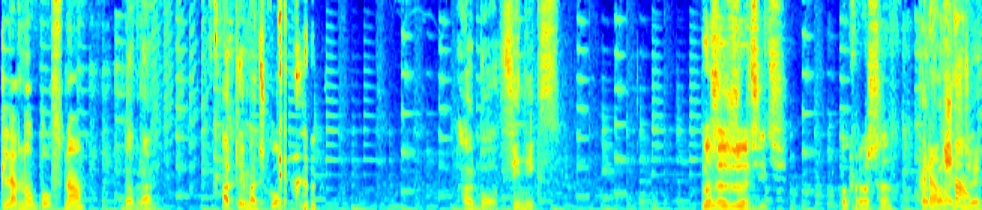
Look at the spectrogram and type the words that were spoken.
dla nubów, no. Dobra. A ty, Maćku? Albo Phoenix? Możesz rzucić. Poproszę. K12? Proszę.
